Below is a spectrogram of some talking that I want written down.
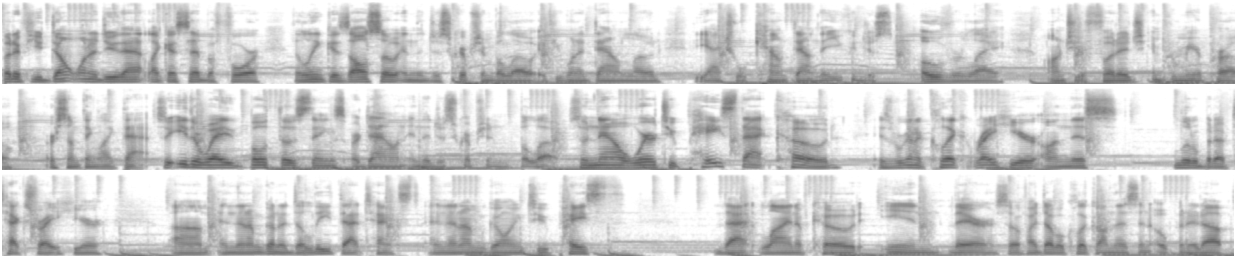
But if you don't want to do that, like I said before, the link is also in the description below if you want to download the actual countdown that you can just overlay onto your footage in Premiere Pro or something like that. So either way, both those things are down in the description below. So now where to paste that code is we're gonna click right here on this little bit of text right here. Um, and then I'm gonna delete that text and then I'm going to paste that line of code in there. So if I double click on this and open it up,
